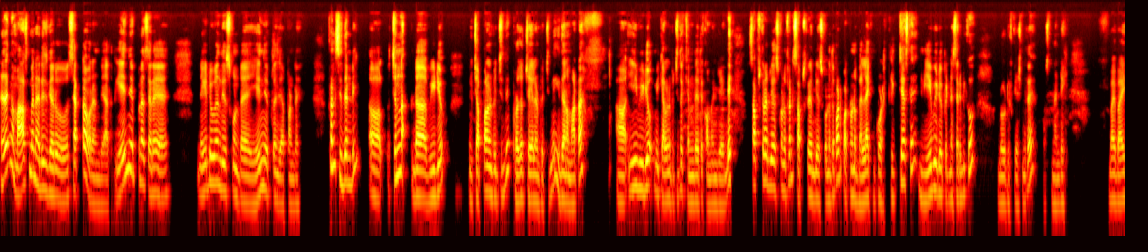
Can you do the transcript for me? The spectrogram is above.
నిజంగా మాస్మెన్ హరీష్ గారు సెట్ అవ్వరండి. అతను ఏం చెప్పినా సరే నెగిటివ్గా తీసుకుంటే ఏం చెప్తాను చెప్పండి? ఫ్రెండ్స్ ఇదండి. చిన్న వీడియో. మీకు చెప్పాలనిపించింది ప్రొజెక్ట్ చేయాలనిపించింది ఇదనమాట ఈ వీడియో మీకు ఎలా అనిపించిందో కింద అయితే కామెంట్ చేయండి. సబ్స్క్రైబ్ చేసుకోండి ఫ్రెండ్స్. సబ్స్క్రైబ్ చేసుకోవడంతో పాటు పక్కన బెల్ ఐకన్ కూడా క్లిక్ చేస్తే నేను ఏ వీడియో పెట్టినా సరే మీకు నోటిఫికేషన్ అయితే వస్తుందండి. బాయ్ బాయ్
